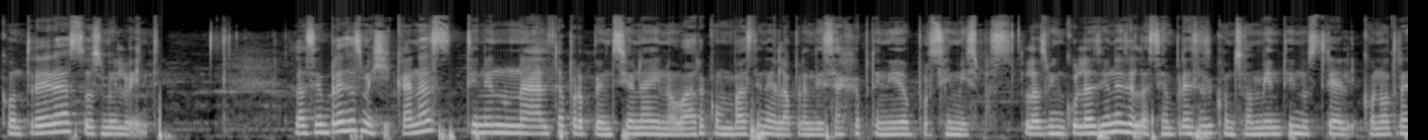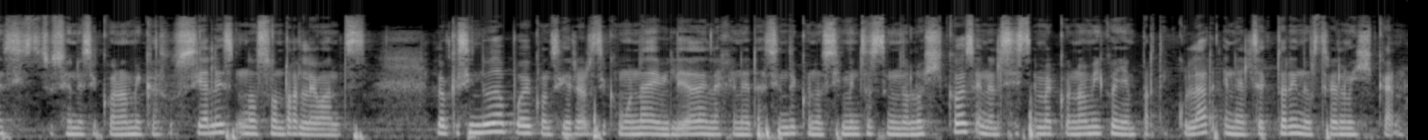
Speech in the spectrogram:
Contreras 2020. Las empresas mexicanas tienen una alta propensión a innovar con base en el aprendizaje obtenido por sí mismas. Las vinculaciones de las empresas con su ambiente industrial y con otras instituciones económicas sociales no son relevantes, lo que sin duda puede considerarse como una debilidad en la generación de conocimientos tecnológicos en el sistema económico y en particular en el sector industrial mexicano.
